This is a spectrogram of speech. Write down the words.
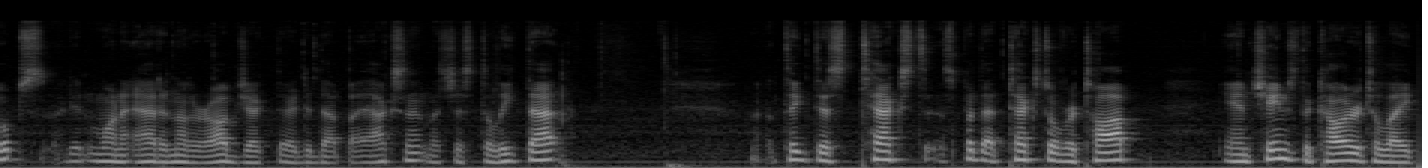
Oops, I didn't want to add another object there. I did that by accident. Let's just delete that. I'll take this text, let's put that text over top and change the color to like,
